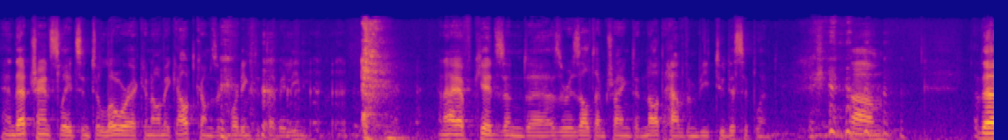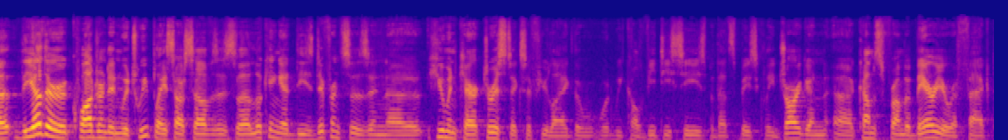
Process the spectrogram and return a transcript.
And that translates into lower economic outcomes, according to Tabellini. And I have kids, and uh, as a result, I'm trying to not have them be too disciplined. Um, the, the other quadrant in which we place ourselves is uh, looking at these differences in uh, human characteristics, if you like, the, what we call VTCs, but that's basically jargon, uh, comes from a barrier effect.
